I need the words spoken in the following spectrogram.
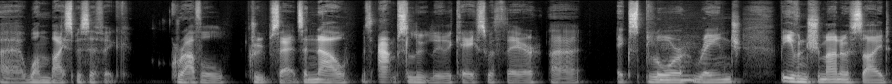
uh, one by specific gravel group sets, and now it's absolutely the case with their uh, Explore mm. range. But even shimano side,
